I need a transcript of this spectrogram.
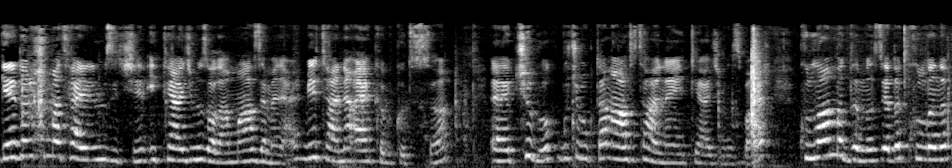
Geri dönüşüm materyalimiz için ihtiyacımız olan malzemeler bir tane ayakkabı kutusu, e, çubuk, bu çubuktan 6 tane ihtiyacımız var. Kullanmadığımız ya da kullanıp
